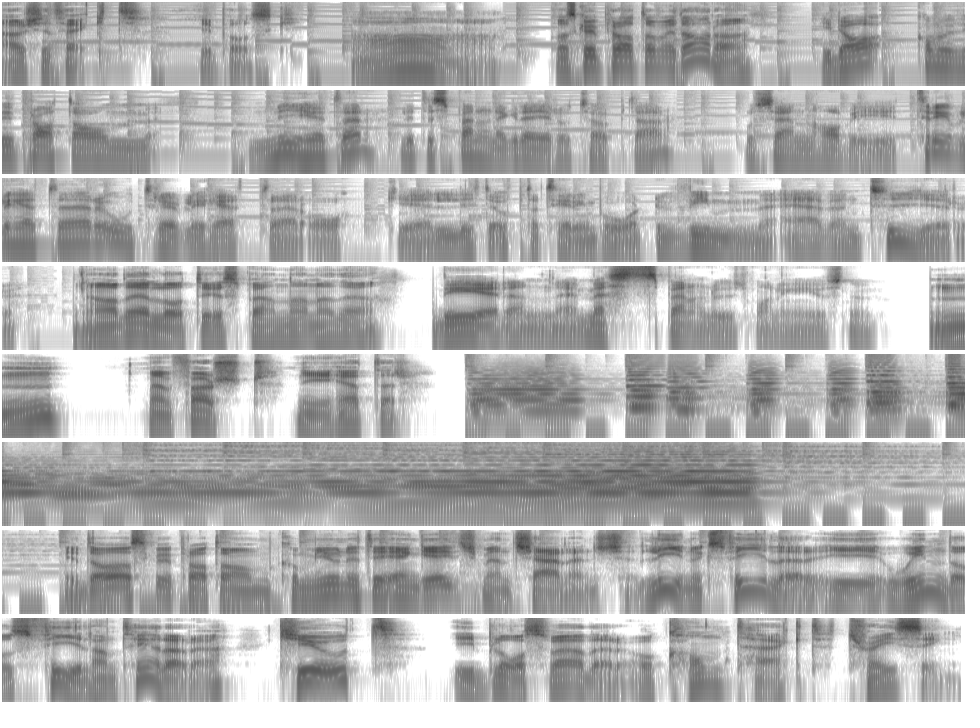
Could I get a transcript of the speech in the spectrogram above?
arkitekt i påsk. Ah. Vad ska vi prata om idag då? Idag kommer vi prata om nyheter, lite spännande grejer att ta upp där. Och sen har vi trevligheter, otrevligheter och eh, lite uppdatering på vårt VIM-äventyr. Ja, det låter ju spännande det. Det är den eh, mest spännande utmaningen just nu. Mm. Men först, nyheter. Idag ska vi prata om Community Engagement Challenge, Linux-filer i Windows filhanterare, Qt i blåsväder och Contact Tracing.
